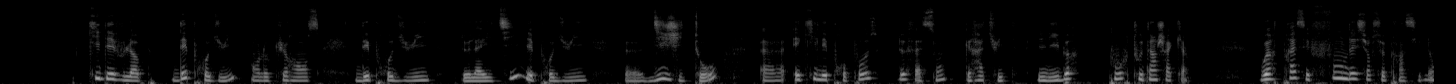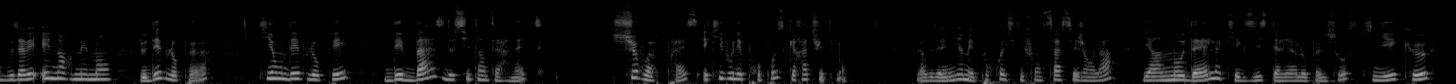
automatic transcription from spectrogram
qui développent des produits, en l'occurrence des produits de l'IT, des produits euh, digitaux, euh, et qui les proposent de façon gratuite, libre pour tout un chacun. WordPress est fondé sur ce principe. Donc vous avez énormément de développeurs qui ont développé des bases de sites internet sur WordPress et qui vous les proposent gratuitement. Alors vous allez me dire mais pourquoi est-ce qu'ils font ça ces gens-là? Il y a un modèle qui existe derrière l'open source qui est que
